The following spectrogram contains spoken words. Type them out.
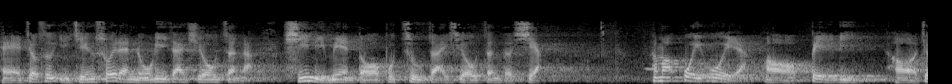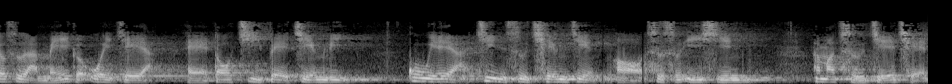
哎，就是已经虽然努力在修正啊，心里面都不住在修正的相。那么位位啊哦背力哦，就是啊每一个位阶啊，哎都具备精力。故曰啊，尽是清净哦，四十一心。那么此节前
